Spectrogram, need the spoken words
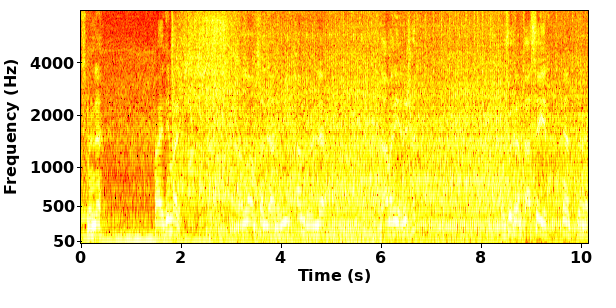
بسم الله. هاي دي مالك. اللهم صل على النبي. الحمد لله. العملية نجحت. والفكرة متاع السيد كانت آه،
